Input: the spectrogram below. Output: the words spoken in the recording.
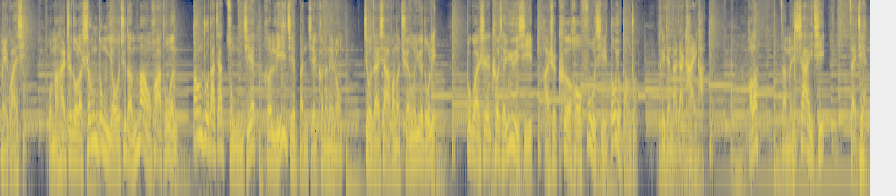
没关系，我们还制作了生动有趣的漫画图文，帮助大家总结和理解本节课的内容，就在下方的全文阅读里。不管是课前预习还是课后复习都有帮助，推荐大家看一看。好了，咱们下一期再见。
